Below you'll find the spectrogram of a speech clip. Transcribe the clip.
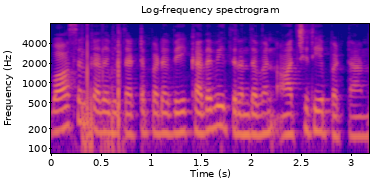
வாசல் கதவு தட்டப்படவே கதவை திறந்தவன் ஆச்சரியப்பட்டான்.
